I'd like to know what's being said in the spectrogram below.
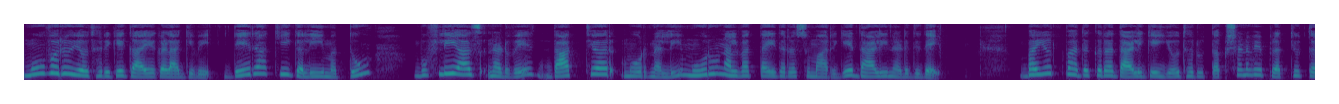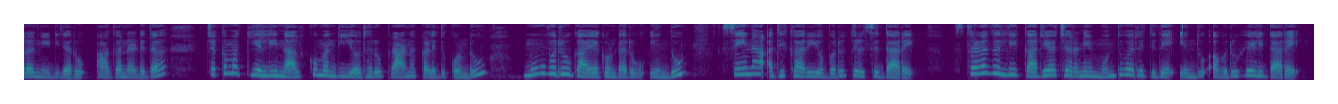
ಮೂವರು ಯೋಧರಿಗೆ ಗಾಯಗಳಾಗಿವೆ. ಡೇರಾ ಕಿ ಗಲಿ ಮತ್ತು ಬುಫ್ಲಿಯಾಜ್ ನಡುವೆ ದಾತ್ಯರ್ ಮೋರ್ನಲ್ಲಿ ಮೂರು ನಲವತ್ತೈದರ ಸುಮಾರಿಗೆ ದಾಳಿ ನಡೆದಿದೆ. ಭಯೋತ್ಪಾದಕರ ದಾಳಿಗೆ ಯೋಧರು ತಕ್ಷಣವೇ ಪ್ರತ್ಯುತ್ತರ ನೀಡಿದರು. ಆಗ ನಡೆದ ಚಕಮಕಿಯಲ್ಲಿ ನಾಲ್ಕು ಮಂದಿ ಯೋಧರು ಪ್ರಾಣ ಕಳೆದುಕೊಂಡು ಮೂವರು ಗಾಯಗೊಂಡರು ಎಂದು ಸೇನಾ ಅಧಿಕಾರಿಯೊಬ್ಬರು ತಿಳಿಸಿದ್ದಾರೆ. ಸ್ಥಳದಲ್ಲಿ ಕಾರ್ಯಾಚರಣೆ ಮುಂದುವರೆದಿದೆ ಎಂದು ಅವರು ಹೇಳಿದ್ದಾರೆ.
